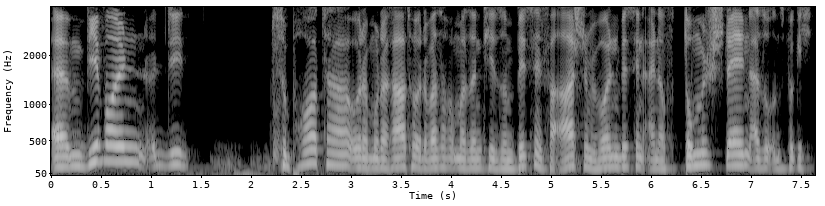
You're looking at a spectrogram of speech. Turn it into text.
Ähm, wir wollen die Supporter oder Moderator oder was auch immer sind hier so ein bisschen verarschen. Wir wollen ein bisschen einen auf dumme stellen, also uns wirklich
